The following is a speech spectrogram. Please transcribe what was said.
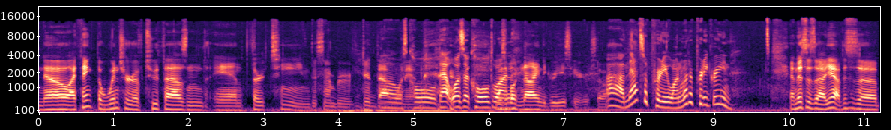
no, I think the winter of 2013, December, did that oh, it was in. cold. That was a cold one. It was about nine degrees here. So, Ah, and that's a pretty one. What a pretty green. and this is uh, yeah, this is a,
